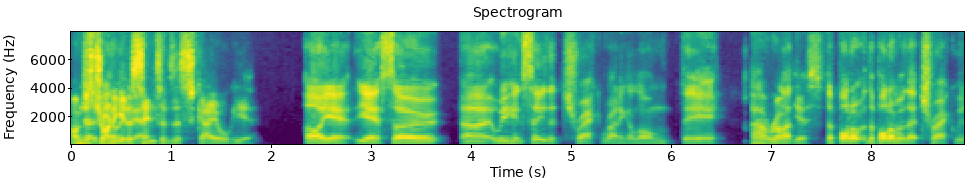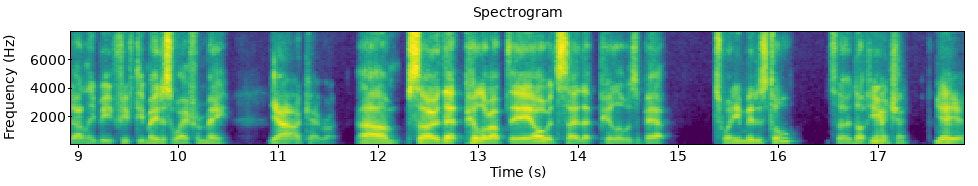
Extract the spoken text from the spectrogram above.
I'm just trying to get a about- sense of the scale here. Oh yeah, yeah. So uh, we can see the track running along there. Oh, right. Like, yes. The bottom, the bottom of that track would only be fifty meters away from me. Yeah. Okay. Right. Um, so that pillar up there, I would say that pillar was about twenty meters tall. So not Yeah, huge. okay. Yeah. Yeah.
